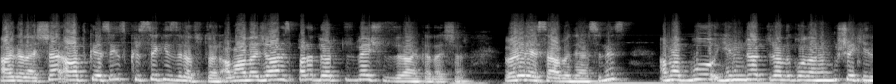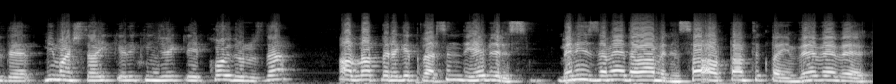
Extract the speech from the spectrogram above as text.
Arkadaşlar 6 kere 8 48 lira tutar. Ama alacağınız para 400-500 lira arkadaşlar. Öyle de hesap edersiniz. Ama bu 24 liralık olanı bu şekilde bir maçta ilk yarı ikinci ekleyip koyduğunuzda Allah bereket versin diyebiliriz. Beni izlemeye devam edin. Sağ alttan tıklayın www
